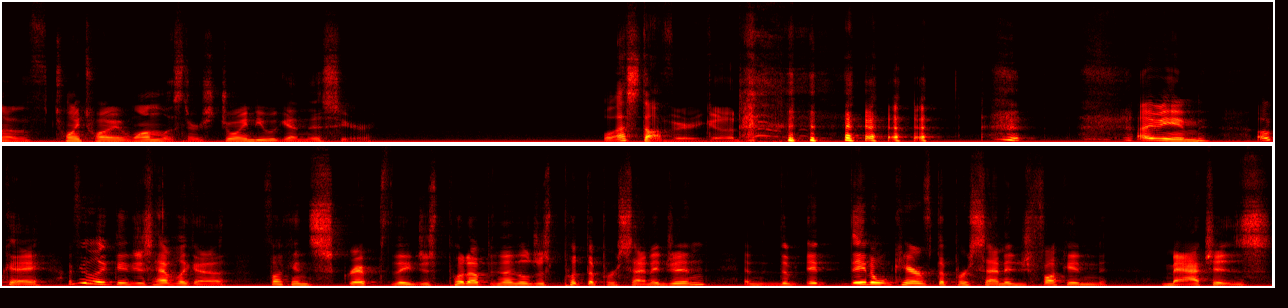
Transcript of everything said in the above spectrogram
of 2021 listeners joined you again this year. Well, that's not very good. I mean, okay. I feel like they just have like a fucking script they just put up and then they'll just put the percentage in and the it they don't care if the percentage fucking matches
